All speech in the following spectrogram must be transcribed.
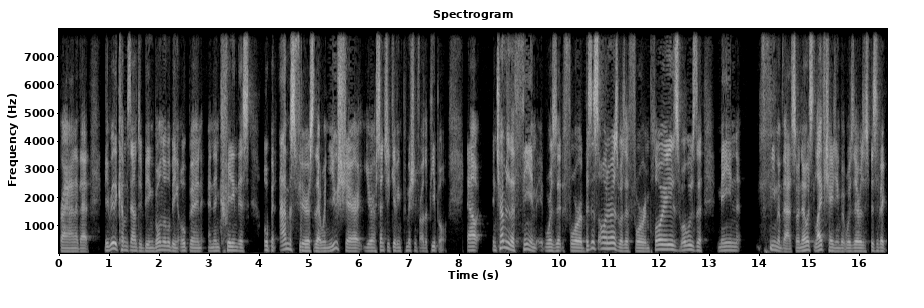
Brianna, that it really comes down to being vulnerable, being open, and then creating this open atmosphere so that when you share, you're essentially giving permission for other people. Now, in terms of the theme, was it for business owners? Was it for employees? What was the main theme of that? So I know it's life changing, but was there a specific?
